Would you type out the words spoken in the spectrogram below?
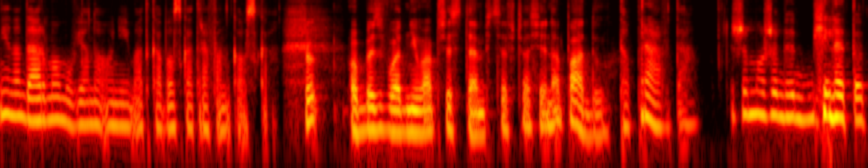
Nie na darmo mówiono o niej Matka Boska Trafankowska. To obezwładniła przestępcę w czasie napadu. To prawda, że może by bilet od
